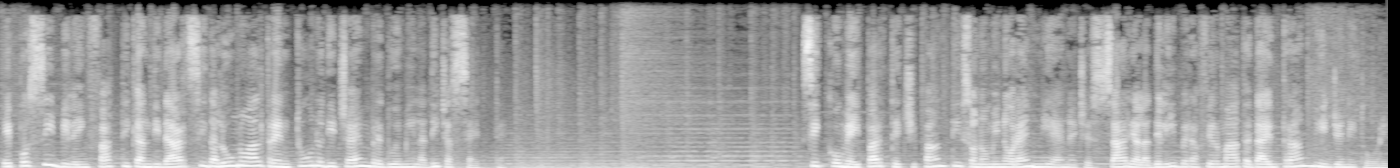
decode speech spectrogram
È possibile infatti candidarsi dall'1 al 31 dicembre 2017 siccome i partecipanti sono minorenni è necessaria la delibera firmata da entrambi i genitori.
